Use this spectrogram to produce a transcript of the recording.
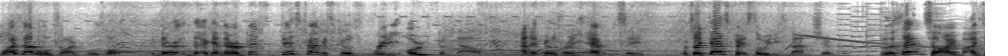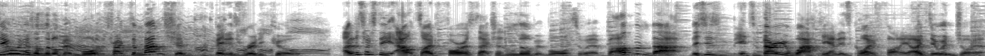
Why is that all drivable as well? Again, there are bits... This track just feels really open now. And it feels really empty. Which I guess fits Luigi's Mansion. But at the same time, I do wish there's a little bit more. The track to Mansion bit is really cool. I just wish the outside forest section had a little bit more to it. But other than that, this is it's very wacky and it's quite funny. I do enjoy it.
